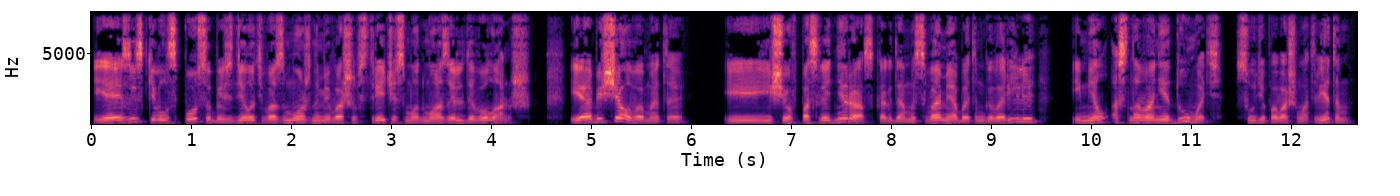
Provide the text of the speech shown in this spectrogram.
я изыскивал способы сделать возможными ваши встречи с мадемуазель де Воланж. Я обещал вам это, и еще в последний раз, когда мы с вами об этом говорили, имел основание думать, судя по вашим ответам,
